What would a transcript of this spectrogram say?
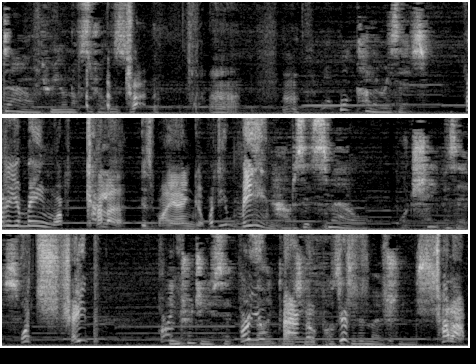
down through your I'm nostrils. trying. What colour is it? What do you mean? What colour is my anger? What do you mean? How does it smell? What shape is it? What shape? You, Introduce it are you lightly mad? to your positive just emotions. Shut up,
